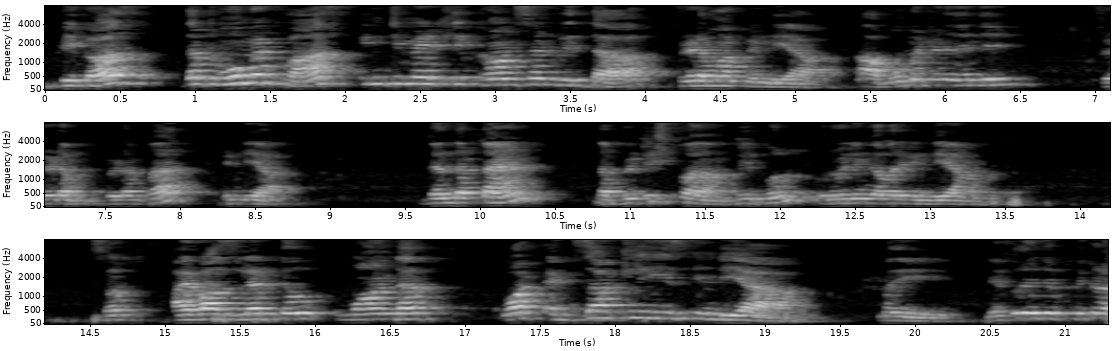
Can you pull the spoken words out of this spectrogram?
because that movement was intimately concern with the freedom of India ఆ మూమెంట్ అనేది ఏంటి freedom freedom for India then that time the british uh, people ruling our india so i was led to wonder what exactly is india మరి నెహ్రూ ఏం చెప్తుంది ఇక్కడ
